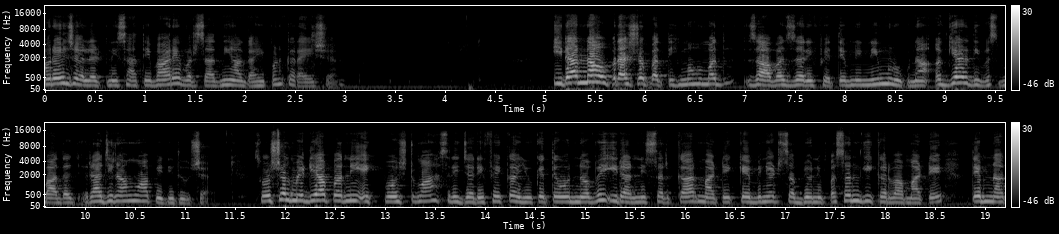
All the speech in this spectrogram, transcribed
ઓરેન્જ એલર્ટની સાથે ભારે વરસાદની આગાહી પણ કરાઈ છે. ઈરાનના ઉપરાષ્ટ્રપતિ મોહમ્મદ જાવદ ઝરીફે તેમની નિમણૂકના અગિયાર દિવસ બાદ જ રાજીનામું આપી દીધું છે. સોશિયલ મીડિયા પરની એક પોસ્ટમાં શ્રી ઝરીફે કહ્યું કે તેઓ નવી ઈરાનની સરકાર માટે કેબિનેટ સભ્યોની પસંદગી કરવા માટે તેમના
